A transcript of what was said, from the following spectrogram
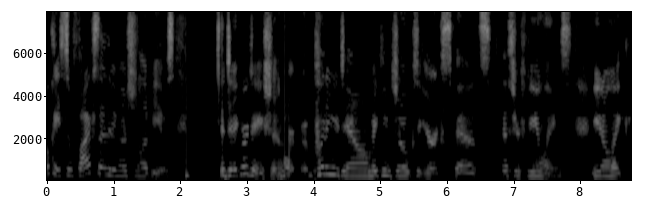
Okay. So five signs of emotional abuse degradation, putting you down, making jokes at your expense. That's your feelings. You know, like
